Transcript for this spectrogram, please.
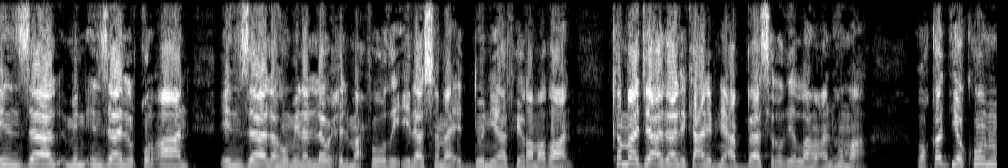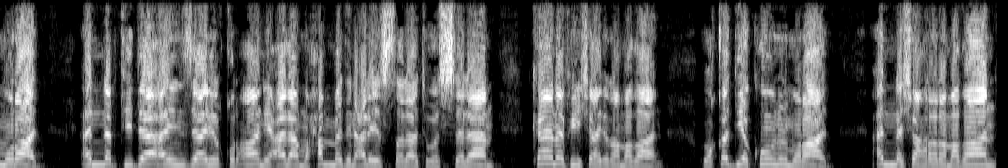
إنزال من إنزال القرآن إنزاله من اللوح المحفوظ إلى سماء الدنيا في رمضان. كما جاء ذلك عن ابن عباس رضي الله عنهما. وقد يكون المراد أن ابتداء إنزال القرآن على محمد عليه الصلاة والسلام كان في شهر رمضان. وقد يكون المراد أن شهر رمضان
